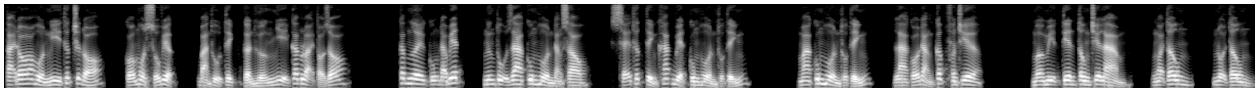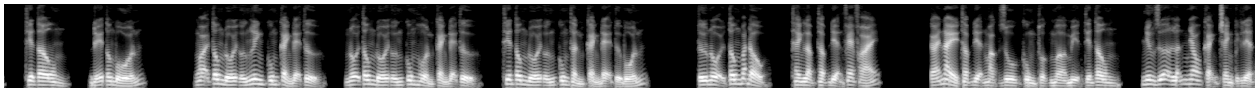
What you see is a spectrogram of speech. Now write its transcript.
Tại đo hồn nghi thức trước đó, có một số việc, bản thủ tịch cần hướng nhị các loại tỏ rõ. Các ngươi cũng đã biết, ngưng tụ ra cung hồn đằng sau, sẽ thức tỉnh khác biệt cung hồn thuộc tính. Mà cung hồn thuộc tính là có đẳng cấp phân chia. Mờ mị tiên tông chia làm, ngoại tông, nội tông, thiên tông, đế tông bốn. Ngoại tông đối ứng linh cung cảnh đệ tử, nội tông đối ứng cung hồn cảnh đệ tử, thiên tông đối ứng cung thần cảnh đệ tử bốn. Từ nội tông bắt đầu, thành lập thập điện phe phái cái này thập điện mặc dù cùng thuộc mờ mị tiên tông, nhưng giữa lẫn nhau cạnh tranh kịch liệt.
